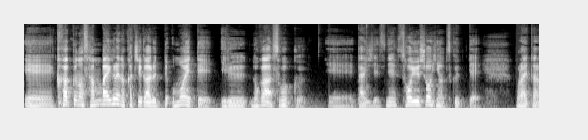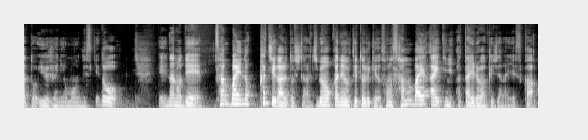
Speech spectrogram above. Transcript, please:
えー価格の3倍ぐらいの価値があるって思えているのがすごく、えー大事ですね。そういう商品を作ってもらえたらというふうに思うんですけど、えーなので、3倍の価値があるとしたら自分はお金を受け取るけど、その3倍相手に与えるわけじゃないですか。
